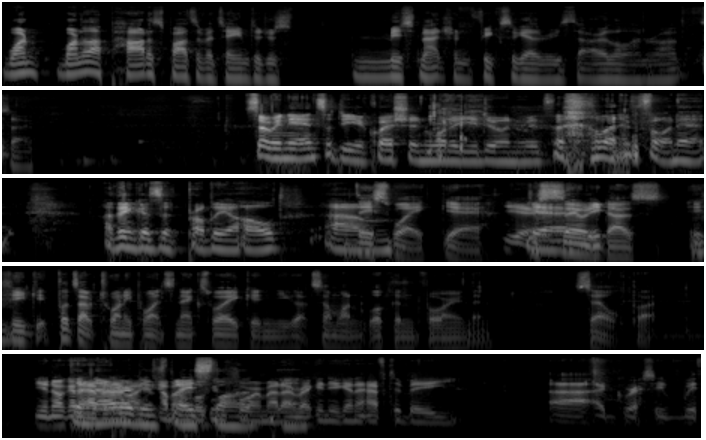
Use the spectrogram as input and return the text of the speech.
one one of the hardest parts of a team to just mismatch and fix together is the O line, right? So So, in answer to your question, what are you doing with Leonard Fournette? I think is it probably a hold. Um, this week, yeah. Yeah. Just Yeah, see what he you- does. If he puts up 20 points next week and you got someone looking for him, then sell. But You're not going to have anyone narrative coming looking for him. I don't yeah. reckon you're going to have to be uh, aggressive with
